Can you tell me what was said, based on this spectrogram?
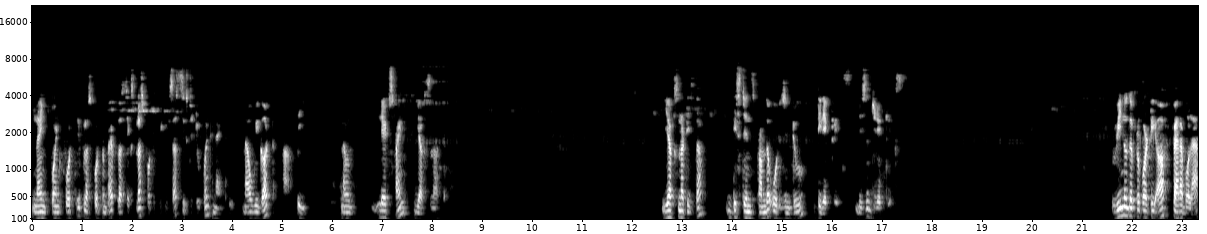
9.43 plus 4.5 plus 6 plus 43 gives us 62.93 now we got uh, b. Now let's find x naught. X naught is the distance from the origin to directrix. This is directrix. We know the property of parabola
